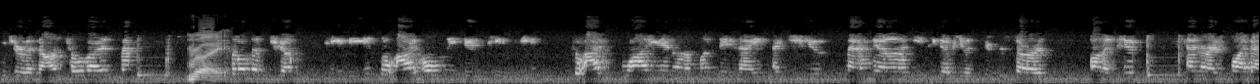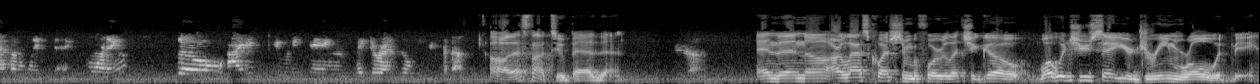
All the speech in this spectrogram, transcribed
which are the non-televised matches. Right. Some of them just TV. So I only did TV. So I fly in on a Monday night. I shoot SmackDown, on ECW, and Superstars on a Tuesday, and then I fly back on Wednesday morning. So I didn't do anything like the rest of the week for them. Oh, that's not too bad then. And then uh, our last question before we let you go: What would you say your dream role would be?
